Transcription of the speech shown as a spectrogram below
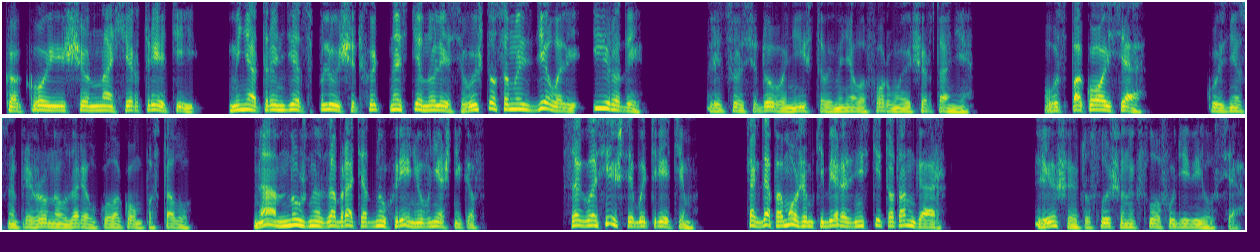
«Какой еще нахер третий? Меня трындец плющит, хоть на стену лезь. Вы что со мной сделали, ироды?» Лицо Седова неистово меняло форму и очертания. «Успокойся!» Кузнец напряженно ударил кулаком по столу. «Нам нужно забрать одну хрень у внешников. Согласишься быть третьим? Тогда поможем тебе разнести тот ангар». Леша от услышанных слов удивился.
